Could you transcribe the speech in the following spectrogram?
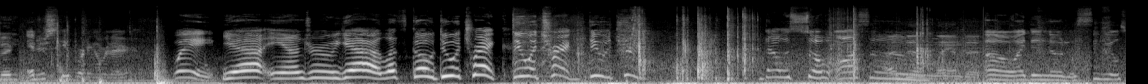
Civic. Andrew's skateboarding over there. Wait. Yeah, Andrew. Yeah, let's go. Do a trick. Do a trick. Do a trick. That was so awesome. I didn't land it. Oh, I didn't notice. The wheels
